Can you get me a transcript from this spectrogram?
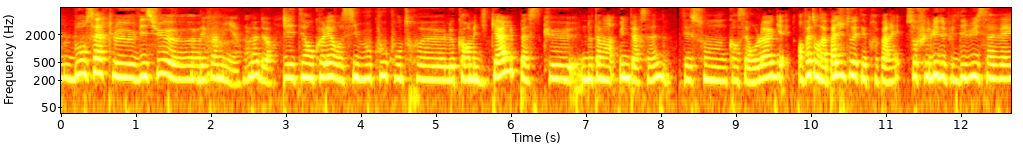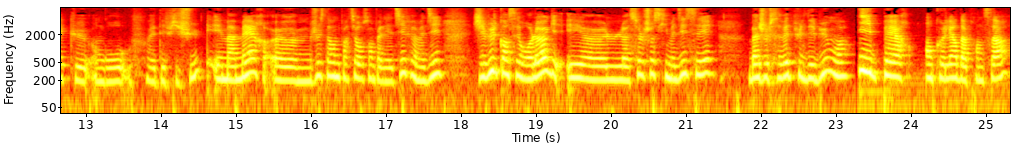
bon cercle vicieux. Euh, Des familles, on adore. J'ai été en colère aussi beaucoup contre euh, le corps médical parce que, notamment une personne, c'était son cancérologue. En fait, on n'a pas du tout été préparé. Sauf que lui, depuis le début, il savait que, en gros, on était fichu. Et ma mère, euh, juste avant de partir au soin palliatif, elle m'a dit J'ai vu le cancérologue et la seule chose qu'il m'a dit, c'est bah je le savais depuis le début moi. Hyper en colère d'apprendre ça.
